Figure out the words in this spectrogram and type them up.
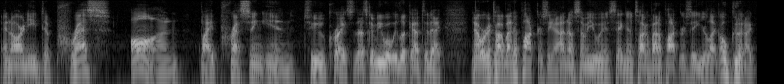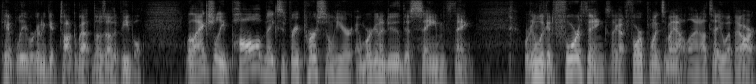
and our need to press on by pressing in to Christ. So that's going to be what we look at today. Now we're going to talk about hypocrisy. I know some of you when say going to talk about hypocrisy, you're like, "Oh, good! I can't believe we're going to get talk about those other people." Well, actually, Paul makes it very personal here, and we're going to do the same thing. We're going to look at four things. I got four points in my outline. I'll tell you what they are.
